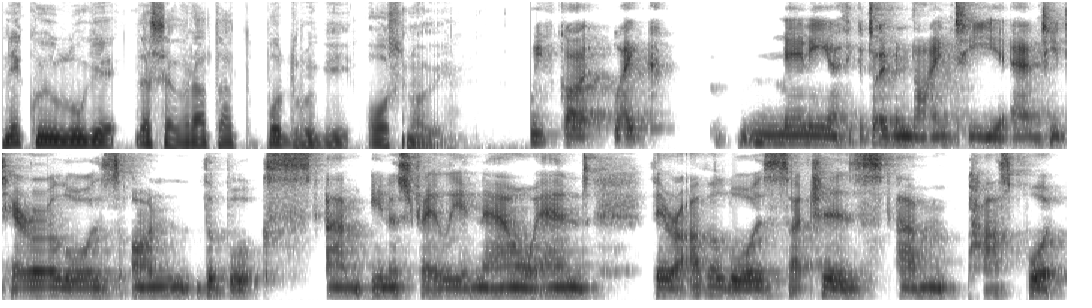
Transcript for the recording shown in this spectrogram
некои луѓе да се вратат по други основи. We've got like many, I think it's over 90 anti terror laws on the books um, in Australia now. And there are other laws such as um, passport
